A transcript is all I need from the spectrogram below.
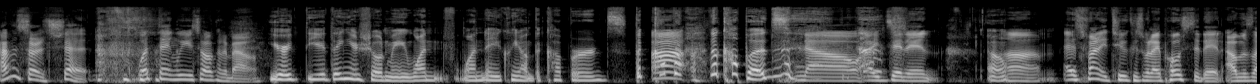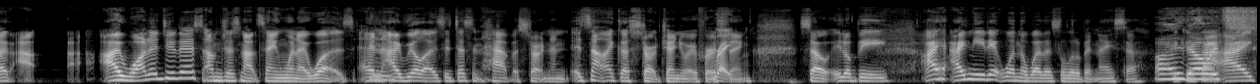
I haven't started shit. what thing were you talking about? Your your thing you showed me one one day you clean out the cupboards. The cupboard, the cupboards. No, I didn't. Oh. Um, it's funny too because when I posted it, I was like, I, I, want to do this. I'm just not saying when I was, and Mm. I realize it doesn't have a start, and it's not like a start January first Right. thing. So it'll be. I I need it when the weather's a little bit nicer. I because know, I, I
